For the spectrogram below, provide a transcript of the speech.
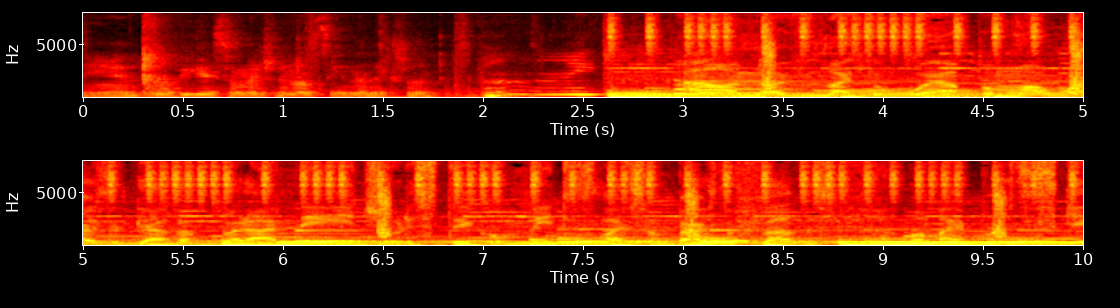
And I love you guys so much and I'll see you in the next one. Bye. I don't know if you like the way I put my words together, but I need you to stick with me just like some birds of feathers. Or like bricks to scale.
